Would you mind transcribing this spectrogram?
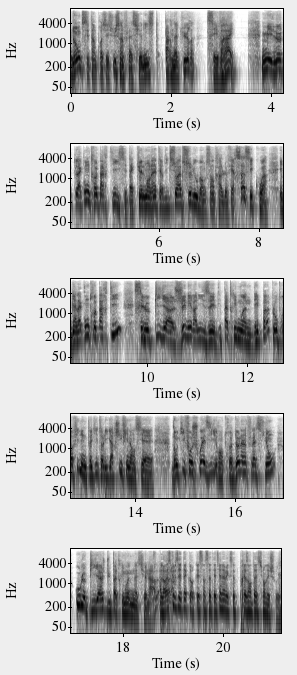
Donc, c'est un processus inflationniste par nature, c'est vrai. Mais le- la contrepartie, c'est actuellement l'interdiction absolue aux banques centrales de faire ça, c'est quoi? Eh bien, la contrepartie, c'est le pillage généralisé des patrimoines des peuples au profit d'une petite oligarchie financière. Donc, il faut choisir entre de l'inflation ou le pillage du patrimoine national. Alors est-ce que vous êtes d'accord, Christian Saint-Etienne, avec cette présentation des choses?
